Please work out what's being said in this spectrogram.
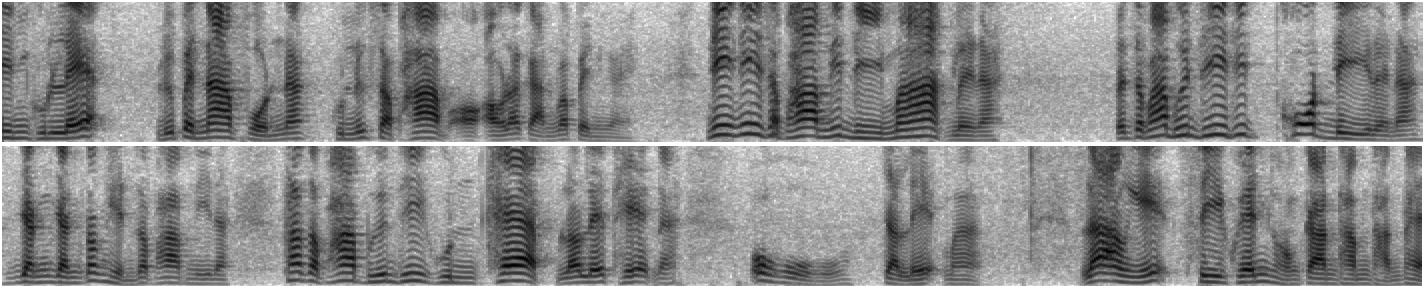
ดินคุณเละหรือเป็นหน้าฝนนะ คุณนึกสภาพเอาเอาแล้วกันว่าเป็นไง นี่นี่สภาพนี้ดีมากเลยนะ เป็นสภาพพื้นที่ที่โคตรดีเลยนะ ยังยังต้องเห็นสภาพนี้นะ ถ้าสภาพพื้นที่คุณแคบแล้วเละเทะนะ โอ้โห จะเละมาก แล้วเอางี้ซีเควนต์ของการทำฐานแผ่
